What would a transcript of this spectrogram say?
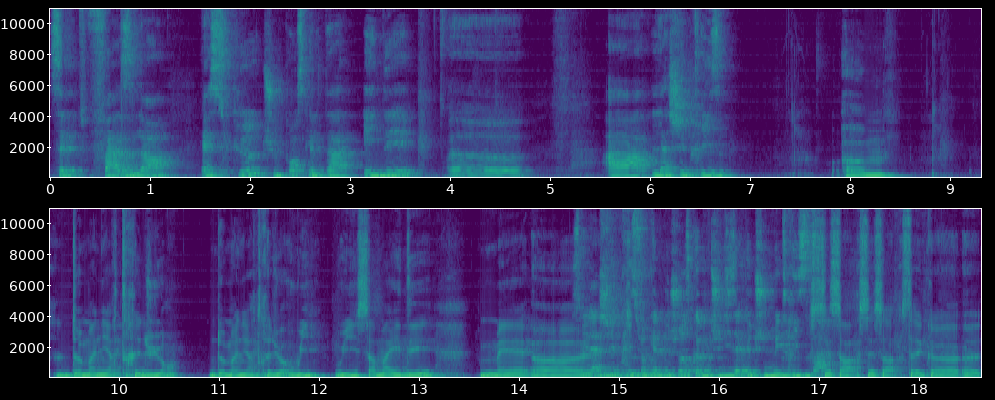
cette phase-là? Est-ce que tu penses qu'elle t'a aidé euh, à lâcher prise? Euh, De manière très dure. De manière très dure, oui, oui, ça m'a aidé, mais... Euh, lâcher prise sur quelque chose, comme tu disais, que tu ne maîtrises pas. C'est ça, c'est ça. C'est que euh,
